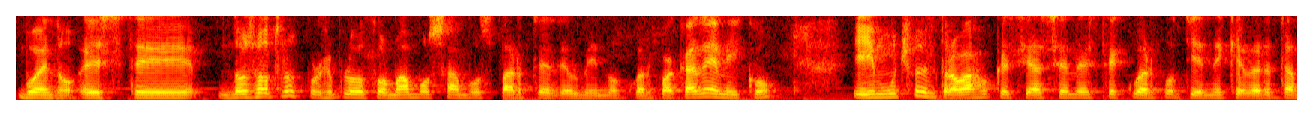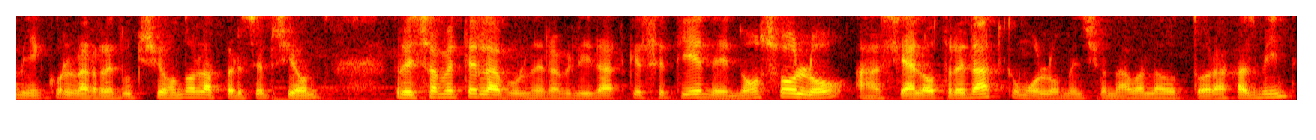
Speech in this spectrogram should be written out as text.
Bueno, este, nosotros, por ejemplo, formamos ambos parte del mismo cuerpo académico y mucho del trabajo que se hace en este cuerpo tiene que ver también con la reducción o la percepción precisamente la vulnerabilidad que se tiene, no solo hacia la otra edad, como lo mencionaba la doctora Jazmín,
